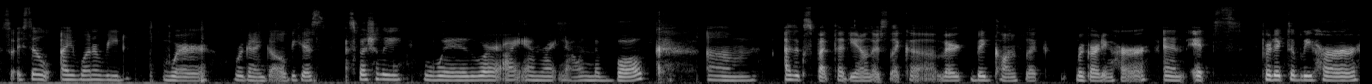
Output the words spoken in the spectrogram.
So i still i want to read where we're gonna go because especially with where i am right now in the book um as expected you know there's like a very big conflict regarding her and it's predictably her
